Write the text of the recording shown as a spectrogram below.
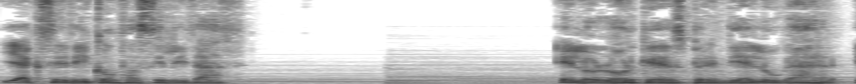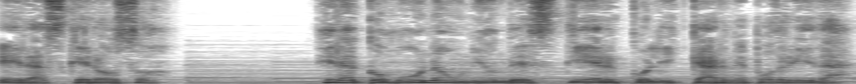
y accedí con facilidad. El olor que desprendía el lugar era asqueroso. Era como una unión de estiércol y carne podrida.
